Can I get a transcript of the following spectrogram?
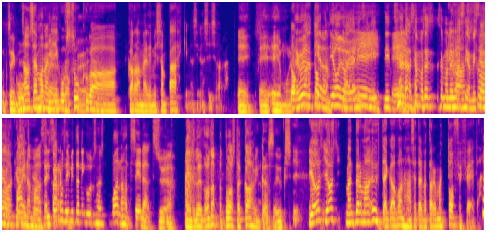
Onko se, niinku Se on semmoinen hopea niinku toffee? suklaakaramelli, missä on pähkinä siinä sisällä. Ei, ei, ei ole mun. To- ei, mä tiedän, joo, joo, ei, niitä ei, niit, niit ei. syödään semmoisen, semmoinen rasia, missä saakeli painamaan sen Siis semmoisia, mitä niinku vanhat sedät syö. Ne on silleen, että otappa tuosta kahvin kanssa yksi. Jos, jos mä en törmää yhteenkään vanhaan sitä, joka tarjoaa toffifeetä.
